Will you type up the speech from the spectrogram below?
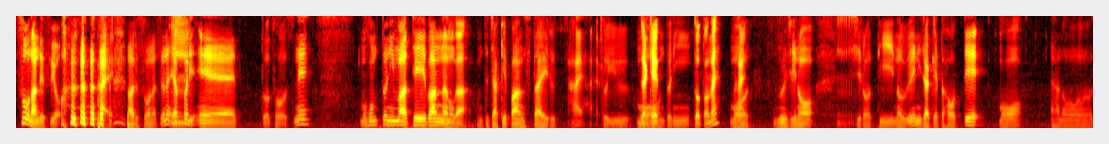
そうなんですよ。はい。あるそうなんですよね。うんやっぱり、えーっと、そうですね。もう本当にまあ定番なのが本当ジャケパンスタイルはいはいというジャケットもう本当にととねもう、はい無地の白 T の上にジャケット羽織ってもうあの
